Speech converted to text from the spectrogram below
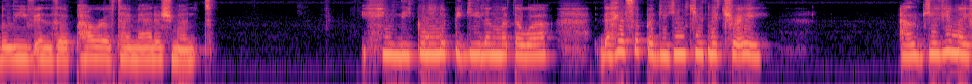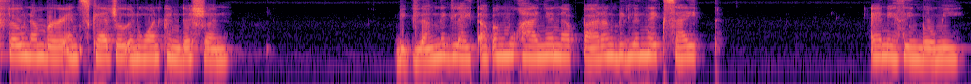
believe in the power of time management. Hindi ko na napigilang matawa dahil sa pagiging cute ni Trey. I'll give you my phone number and schedule in one condition. Biglang naglight up ang mukha niya na parang biglang na-excite. Anything, Bomi.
